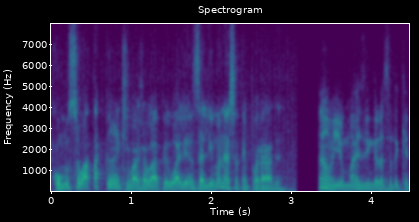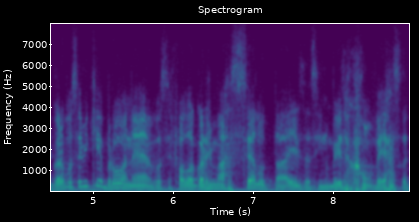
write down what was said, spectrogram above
como seu atacante, vai jogar pelo Alianza Lima nessa temporada. Não, e o mais engraçado é que agora você me quebrou, né? Você falou agora de Marcelo Tais, assim, no meio da conversa.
